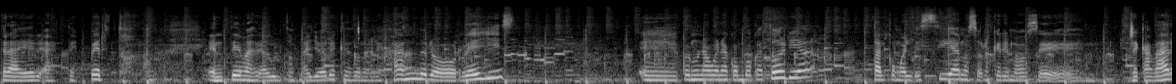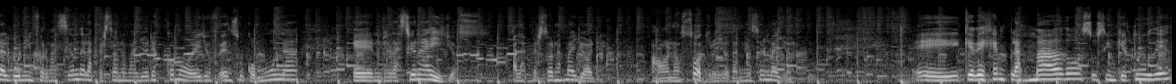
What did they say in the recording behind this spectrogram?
traer a este experto en temas de adultos mayores, que es don Alejandro Reyes, con una buena convocatoria. Tal como él decía, nosotros queremos recabar alguna información de las personas mayores, como ellos en su comuna, en relación a ellos, a las personas mayores, a nosotros, yo también soy mayor, eh, que dejen plasmados sus inquietudes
